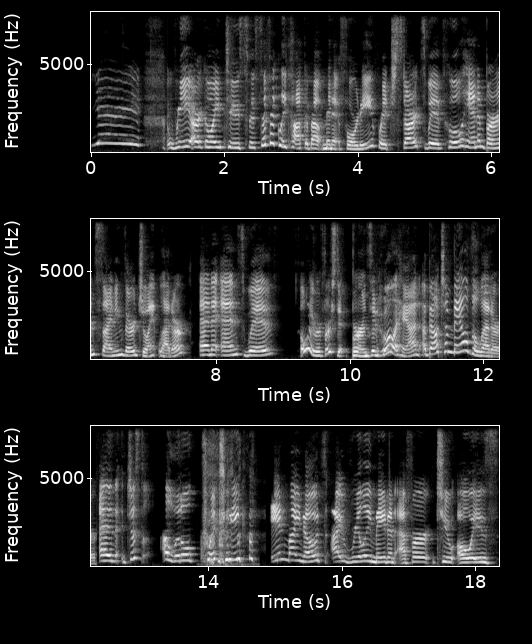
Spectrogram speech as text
Yay! We are going to specifically talk about Minute 40, which starts with Houlihan and Burns signing their joint letter, and it ends with, oh, I reversed it, Burns and Houlihan about to mail the letter. And just a little quick peek. In my notes, I really made an effort to always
